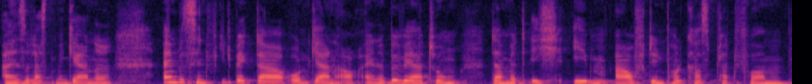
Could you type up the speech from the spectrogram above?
Also lasst mir gerne ein bisschen Feedback da und gerne auch eine Bewertung, damit ich eben auf den Podcast-Plattformen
